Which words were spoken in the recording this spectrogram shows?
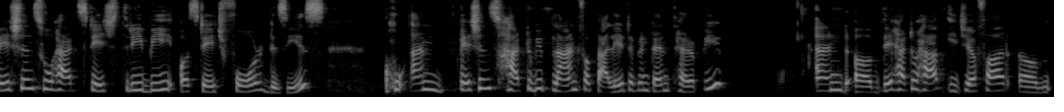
patients who had stage 3B or stage 4 disease who, and patients had to be planned for palliative intent therapy and uh, they had to have EGFR um,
